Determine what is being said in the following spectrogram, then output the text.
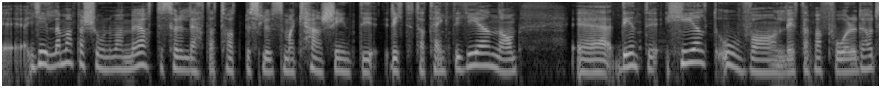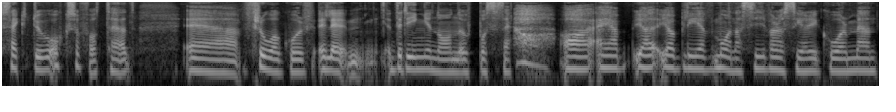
eh, Gillar man personer man möter så är det lätt att ta ett beslut som man kanske inte riktigt har tänkt igenom. Eh, det är inte helt ovanligt att man får, och det har säkert du också fått Ted, eh, frågor, eller mm, det ringer någon upp och så säger ah, jag, jag, jag blev månadsgivare hos er igår men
